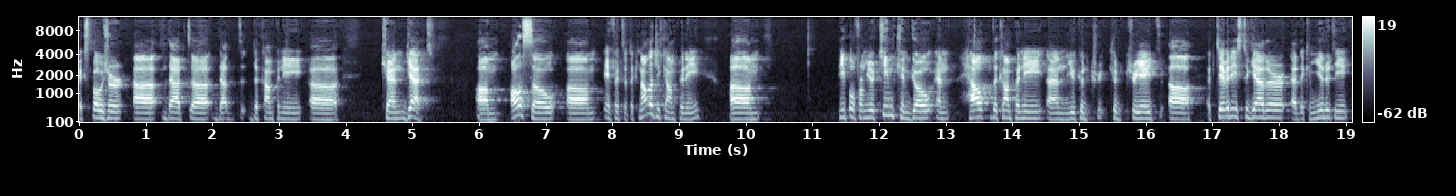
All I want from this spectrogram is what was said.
exposure uh, that that the company can get. Um, also, um, if it's a technology company, um, people from your team can go and help the company and you could, cre could create uh, activities together at the community.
